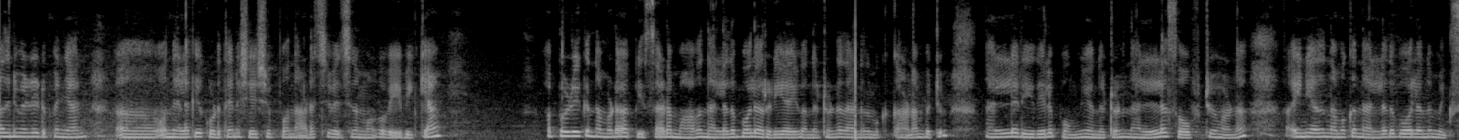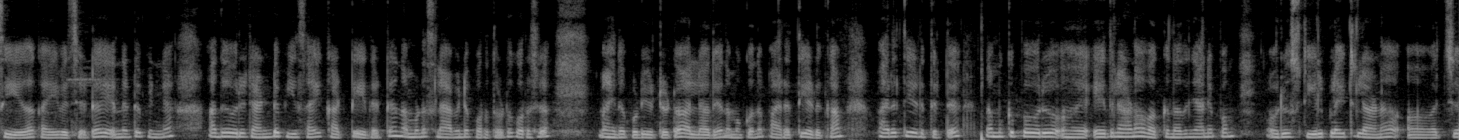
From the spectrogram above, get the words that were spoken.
അതിന് വേണ്ടിയിട്ട് ഇപ്പം ഞാൻ ഒന്ന് ഇളക്കി കൊടുത്തതിന് ശേഷം ഇപ്പോൾ ഒന്ന് അടച്ച് വെച്ച് നമുക്ക് വേവിക്കാം. അപ്പോഴേക്കും നമ്മുടെ പിസ്സയുടെ മാവ് നല്ലതുപോലെ റെഡിയായി വന്നിട്ടുണ്ട്. അതാണ് നമുക്ക് കാണാൻ പറ്റും. നല്ല രീതിയിൽ പൊങ്ങി വന്നിട്ടുണ്ട്. നല്ല സോഫ്റ്റുമാണ് ഇനി അത് നമുക്ക് നല്ലതുപോലെ ഒന്ന് മിക്സ് ചെയ്യുക കൈ വെച്ചിട്ട്. എന്നിട്ട് പിന്നെ അത് ഒരു രണ്ട് പീസായി കട്ട് ചെയ്തിട്ട് നമ്മുടെ സ്ലാബിന്റെ പുറത്തോട്ട് കുറച്ച് മൈദപ്പൊടി ഇട്ടിട്ടോ അല്ലാതെ നമുക്കൊന്ന് പരത്തിയെടുക്കാം. പരത്തിയെടുത്തിട്ട് നമുക്കിപ്പോൾ ഒരു ഏതിലാണോ വെക്കുന്നത്? ഞാനിപ്പം ഒരു സ്റ്റീൽ പ്ലേറ്റിലാണ് വെച്ച്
